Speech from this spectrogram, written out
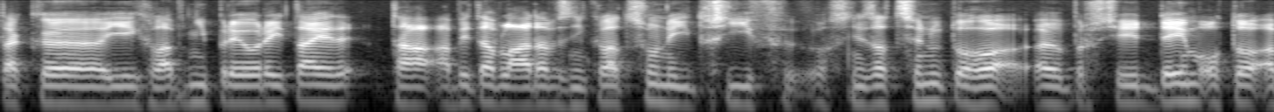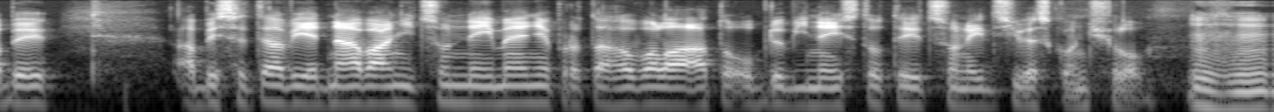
tak eh, jejich hlavní priorita je ta, aby ta vláda vznikla co nejdřív, vlastně za cenu toho, eh, prostě jde jim o to, aby aby se ta vyjednávání co nejméně protahovala a to období nejistoty co nejdříve skončilo. Uh-huh.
